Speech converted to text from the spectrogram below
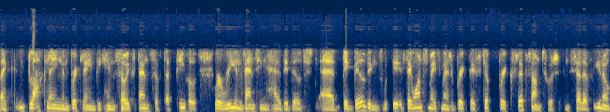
like block laying and brick laying became so expensive that people were reinventing how they built uh, big buildings. If they wanted to make them out of brick, they stuck brick slips onto it instead of, you know,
